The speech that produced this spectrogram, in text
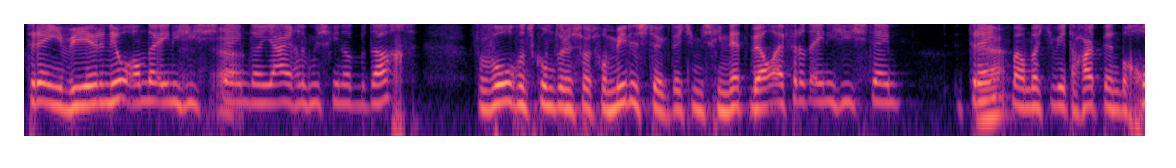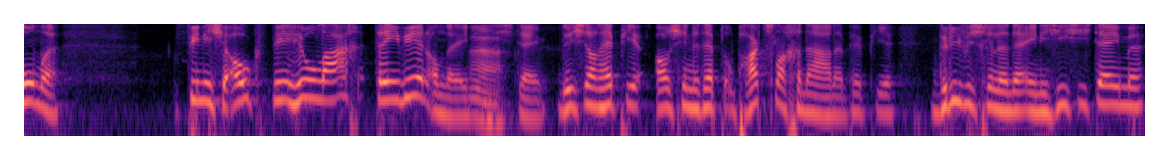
Train je weer een heel ander energiesysteem Ja. dan je eigenlijk misschien had bedacht. Vervolgens komt er een soort van middenstuk dat je misschien net wel even dat energiesysteem traint. Ja. Maar omdat je weer te hard bent begonnen, finish je ook weer heel laag. Train je weer een ander energiesysteem. Dus dan heb je, als je het hebt op hartslag gedaan, hebt, heb je drie verschillende energiesystemen.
